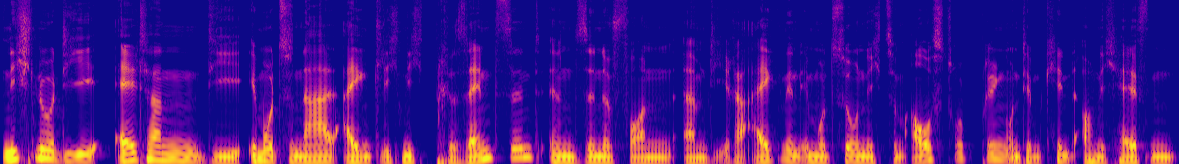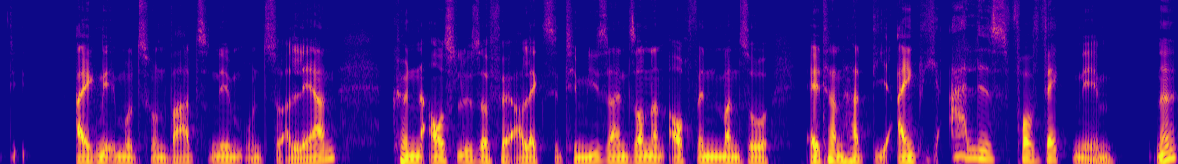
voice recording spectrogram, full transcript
nicht nur die Eltern, die emotional eigentlich nicht präsent sind, im Sinne von, ähm, die ihre eigenen Emotionen nicht zum Ausdruck bringen und dem Kind auch nicht helfen, die eigene Emotionen wahrzunehmen und zu erlernen, können Auslöser für Alexithymie sein, sondern auch wenn man so Eltern hat, die eigentlich alles vorwegnehmen Ne?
